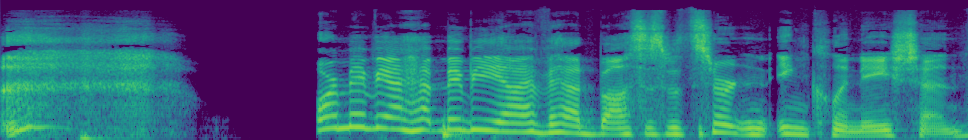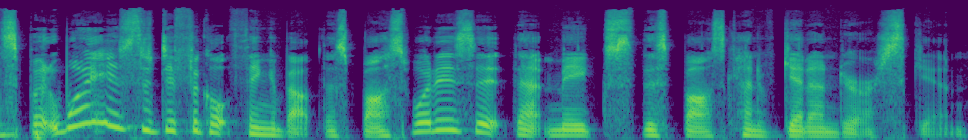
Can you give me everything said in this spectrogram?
Or maybe I have maybe I've had bosses with certain inclinations. But what is the difficult thing about this boss? What is it that makes this boss kind of get under our skin?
